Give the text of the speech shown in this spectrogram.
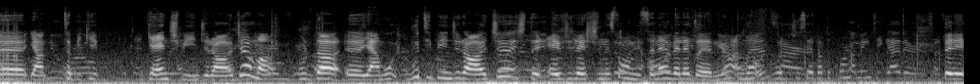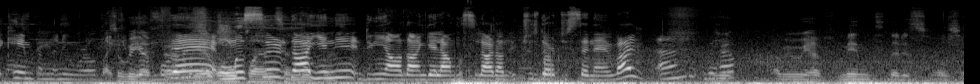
E, yani tabii ki genç bir incir ağacı ama burada e, yani bu, bu tip incir ağacı işte evcilleştirilmesi 10 bin sene evvele dayanıyor. Ama what did you say about the point? coming together in such that it came from the New World like So we three or have- four. We Ve have all Mısır plants da and yeni dünyadan gelen Mısırlardan 300-400 sene evvel. And we have I mean, we have mint that is also.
